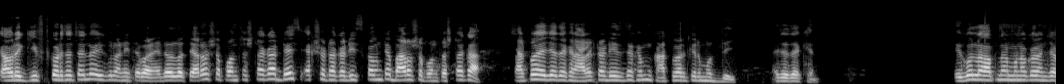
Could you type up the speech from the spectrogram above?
কাউরে গিফট করতে চাইলেও এগুলো নিতে পারেন। এটা হলো তেরোশো পঞ্চাশ টাকা ড্রেস একশো টাকা ডিসকাউন্টে বারোশো পঞ্চাশ টাকা। তারপরে এই যে দেখেন আরেকটা ড্রেস দেখেন কাটওয়ার্কের মধ্যেই। এই যে দেখেন এগুলো আপনার মনে করেন যে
